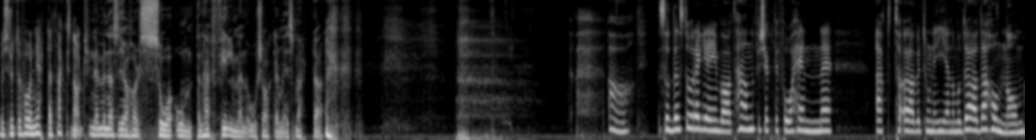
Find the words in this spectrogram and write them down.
Du ser ut att få en hjärtattack snart. Nej men alltså jag har så ont. Den här filmen orsakar mig smärta. Ja. Så den stora grejen var att han försökte få henne att ta över tronen genom att döda honom.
